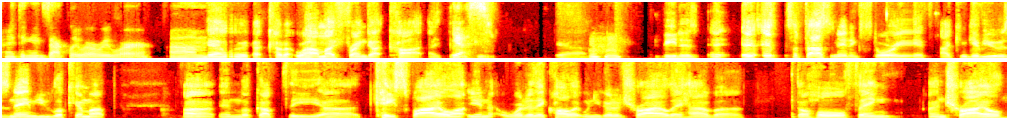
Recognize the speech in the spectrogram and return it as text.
trying to think exactly where we were. Um Yeah, when we got cut off. Well, how my friend got caught. I think. Yes. Yeah. hmm beat his it, it, it's a fascinating story if i can give you his name you look him up uh and look up the uh case file you know what do they call it when you go to trial they have a the whole thing on trial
